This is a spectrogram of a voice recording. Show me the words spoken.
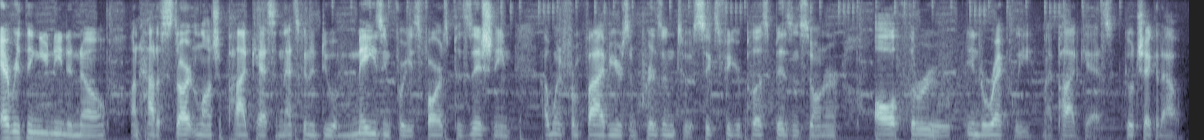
everything you need to know on how to start and launch a podcast. And that's going to do amazing for you as far as positioning. I went from five years in prison to a six figure plus business owner all through indirectly my podcast. Go check it out.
